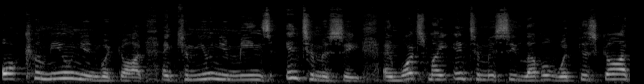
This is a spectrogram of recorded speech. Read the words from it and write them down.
or communion with God? And communion means intimacy. And what's my intimacy level with this God?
